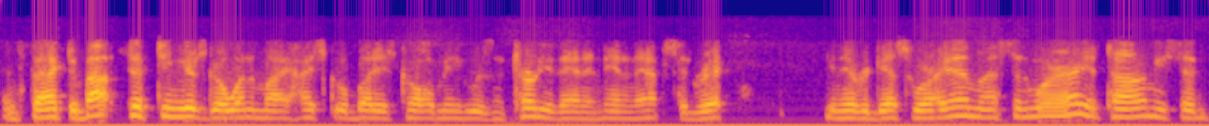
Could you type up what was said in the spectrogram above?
in fact, about 15 years ago, one of my high school buddies called me, who was an attorney then in Indianapolis, said, "Rick, you never guess where I am." I said, "Where are you, Tom?" He said,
